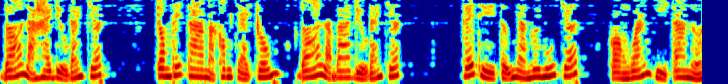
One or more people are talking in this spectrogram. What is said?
đó là hai điều đáng chết. Trông thấy ta mà không chạy trốn, đó là ba điều đáng chết. Thế thì tự nhà ngươi muốn chết, còn quán gì ta nữa?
